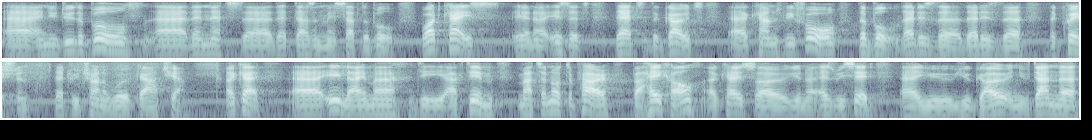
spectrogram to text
uh, and you do the bull, uh, then that's that doesn't mess up the bull. What case? you know, is it that the goat uh, comes before the bull? That is the that is the, the question that we're trying to work out here. Okay, Ilaima di aktim matanot par bahechal. Okay, so you know, as we said, uh, you you go and you've done the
